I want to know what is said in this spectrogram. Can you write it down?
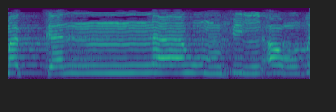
مكناهم في الأرض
